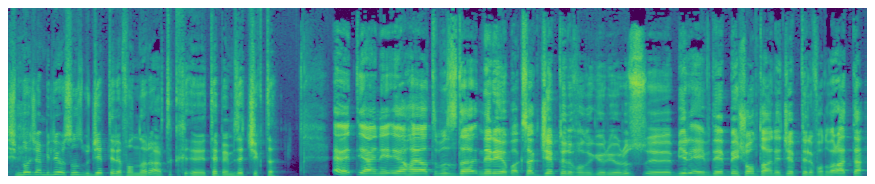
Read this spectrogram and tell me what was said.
Şimdi hocam biliyorsunuz bu cep telefonları artık e, tepemize çıktı. Evet yani e, hayatımızda nereye baksak cep telefonu görüyoruz. E, bir evde 5-10 tane cep telefonu var. Hatta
